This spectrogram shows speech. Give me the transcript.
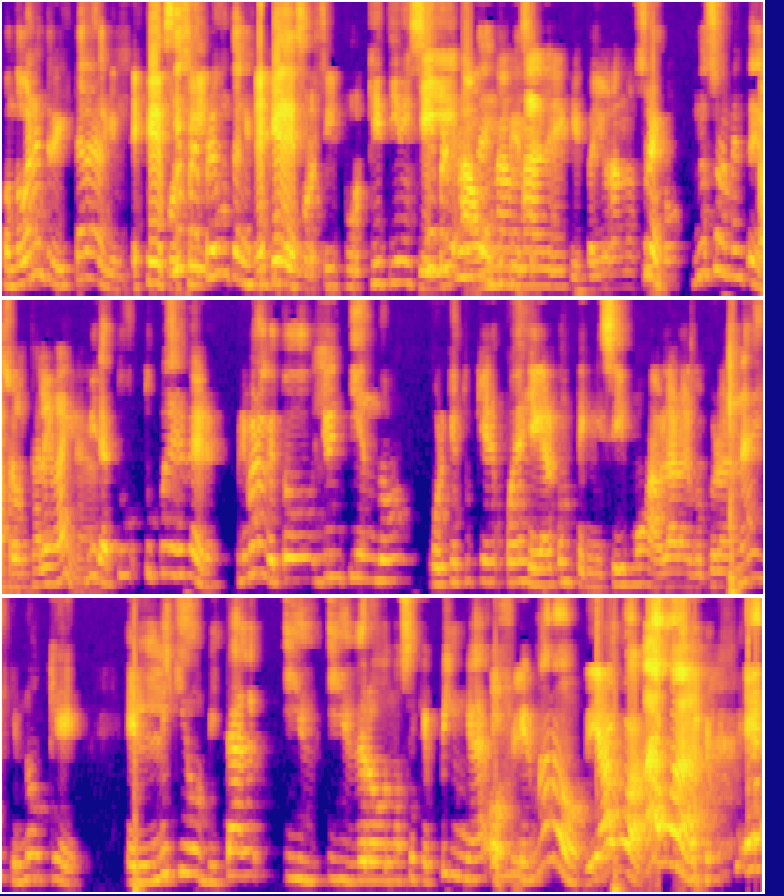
cuando van a entrevistar a alguien. Es que de por Siempre sí. preguntan Es que de por sí, ¿por qué tiene que Siempre ir a una madre que está llorando a su hijo no solamente a eso. preguntarle vaina? Mira, tú, tú puedes ver, primero que todo, yo entiendo por qué tú quieres, puedes llegar con tecnicismos a hablar algo, pero a nadie que no, que el líquido vital hid- hidro, no sé qué pinga, es, hermano, ¡Di agua! agua, es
